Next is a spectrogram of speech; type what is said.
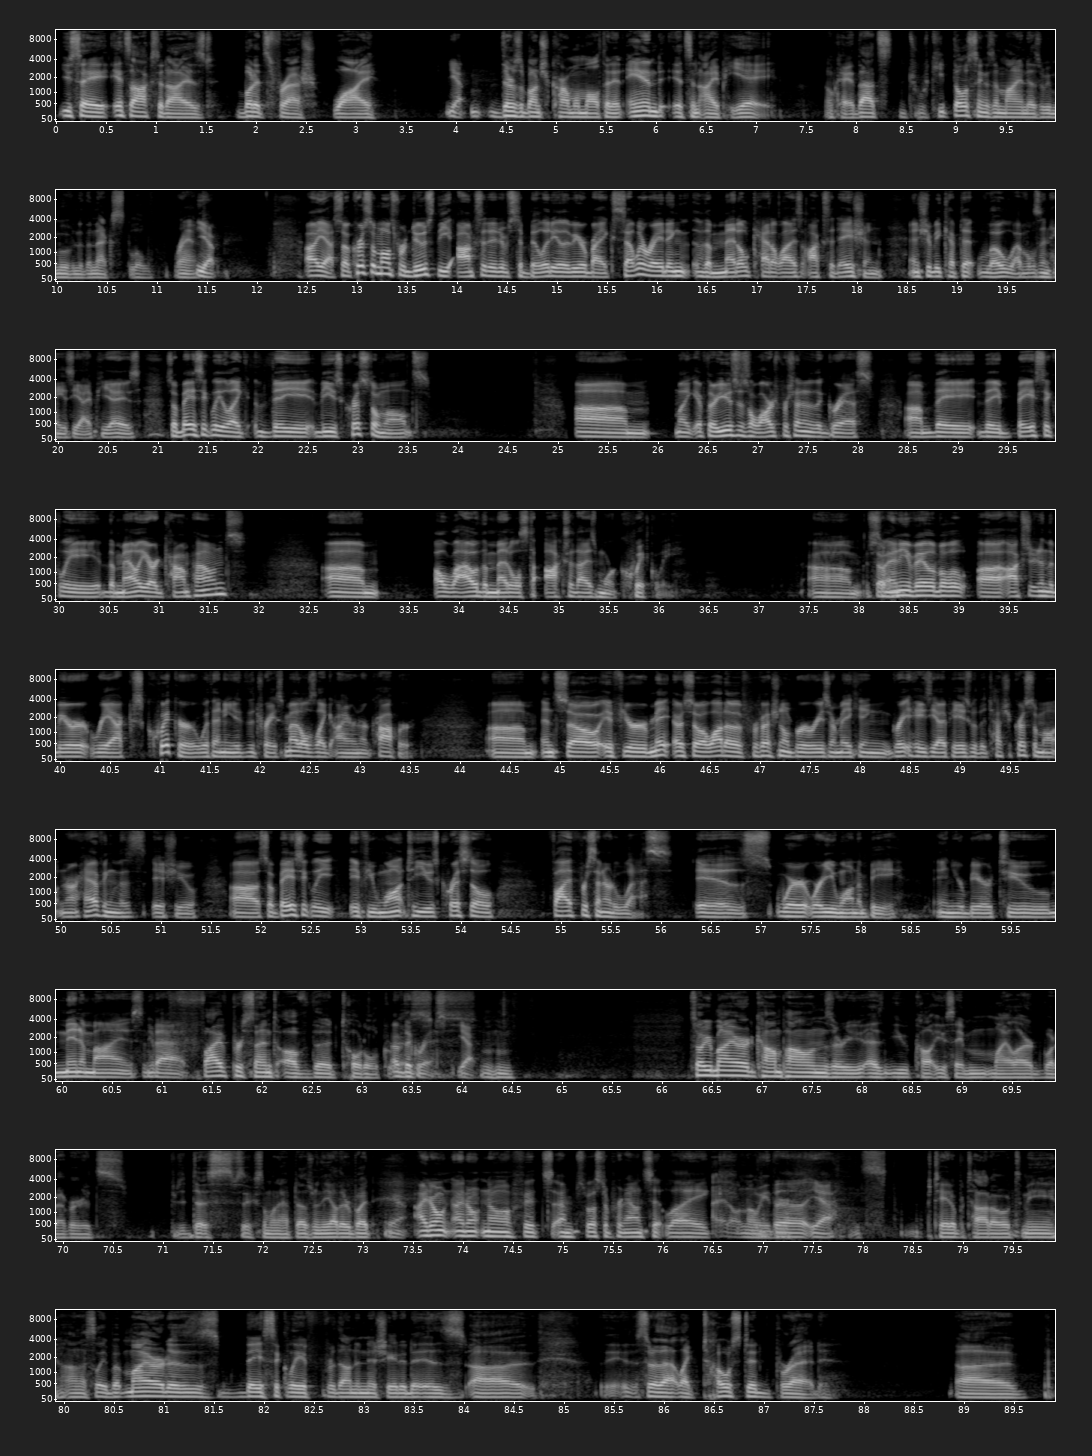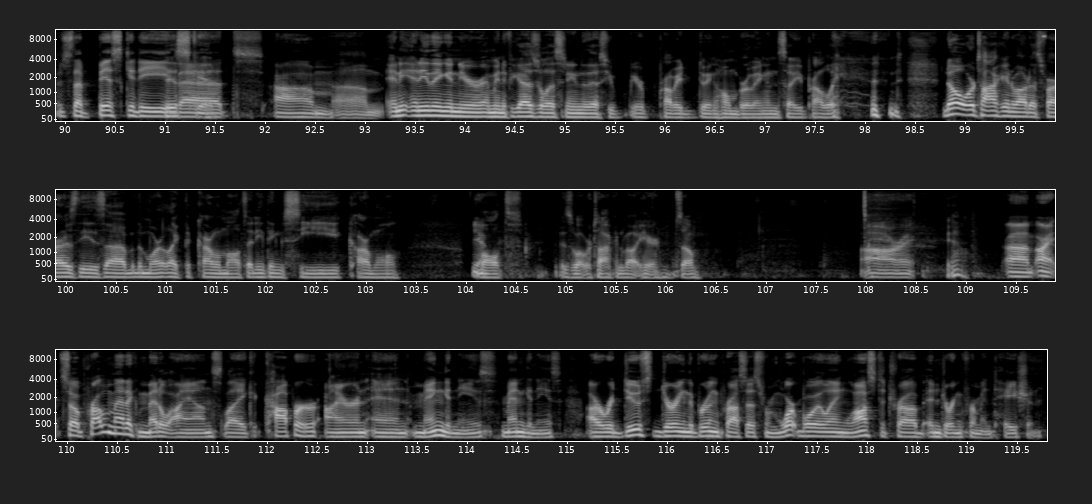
you say it's oxidized, but it's fresh. Why? yeah, There's a bunch of caramel malt in it, and it's an IPA. Okay, that's keep those things in mind as we move into the next little rant. Yep. Uh, yeah, so crystal malts reduce the oxidative stability of the beer by accelerating the metal catalyzed oxidation and should be kept at low levels in hazy IPAs. So basically, like the these crystal malts, um, like if they're used as a large percent of the grist, um, they they basically the Maillard compounds um, allow the metals to oxidize more quickly. Um, so, any available uh, oxygen in the beer reacts quicker with any of the trace metals like iron or copper. Um, and so if you're ma- uh, so a lot of professional breweries are making great hazy IPAs with a touch of crystal malt and are having this issue. Uh, so basically, if you want to use crystal, five percent or less is where where you want to be in your beer to minimize that Five percent of the total grist. of the grist. Yeah. So your Maillard compounds, or you, as you call it, you say Maillard, whatever. It's six and one half dozen the other, but Yeah, I don't. I don't know if it's. I'm supposed to pronounce it like. I don't know either. The, yeah, it's potato potato to me, honestly. But Maillard is basically, for the uninitiated, is uh, sort of that like toasted bread. Uh, it's that biscuity Biscuit. that. Um, um, any anything in your, I mean, if you guys are listening to this, you, you're probably doing home brewing, and so you probably know what we're talking about as far as these um, the more like the caramel malt, anything C caramel Yeah. malt is what we're talking about here. So all right. yeah. Um, all right. So problematic metal ions like copper, iron, and manganese manganese are reduced during the brewing process from wort boiling, lost to trub, and during fermentation.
